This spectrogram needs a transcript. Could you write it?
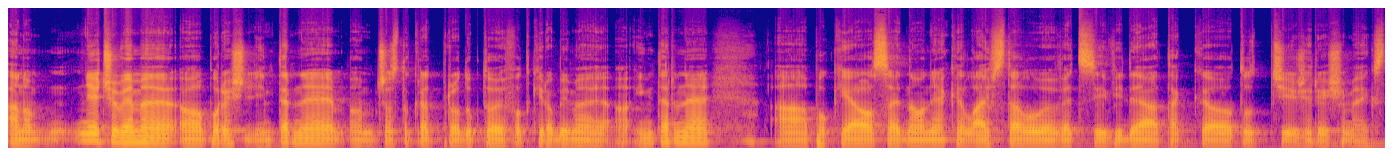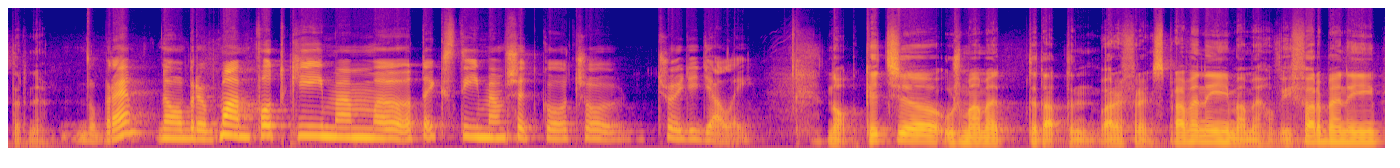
áno. Niečo vieme poriešiť interne, častokrát produktové fotky robíme interne a pokiaľ sa jedná o nejaké lifestyleové veci, videá, tak to tiež riešime externe. Dobre, dobre. Mám fotky, mám texty, mám všetko, čo, čo ide ďalej. No, keď uh, už máme teda ten wireframe spravený, máme ho vyfarbený,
